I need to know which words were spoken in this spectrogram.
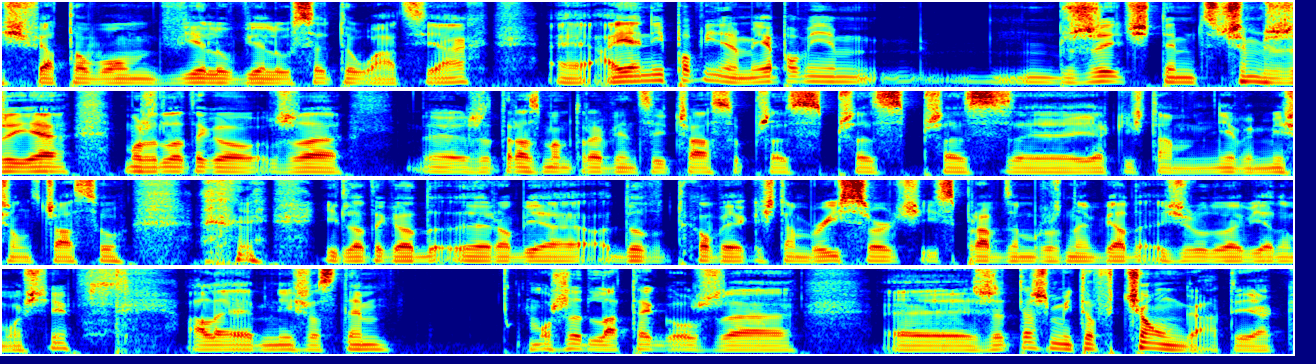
światową w wielu, wielu sytuacjach, a ja nie powinienem. Ja powinienem żyć tym, czym żyję, może dlatego, że, że teraz mam trochę więcej czasu przez, przez, przez jakiś tam, nie wiem, miesiąc czasu. I dlatego robię dodatkowy jakiś tam research i sprawdzam różne wiad źródła wiadomości, ale mniejsza z tym, może dlatego, że E, że też mi to wciąga, to jak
